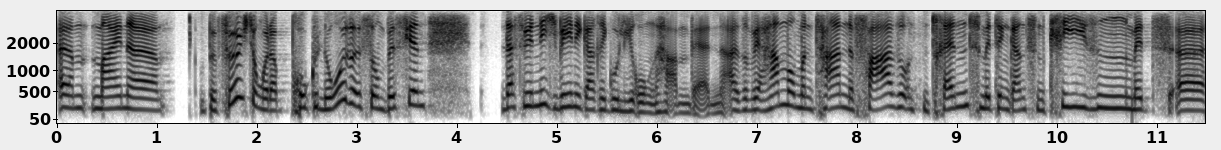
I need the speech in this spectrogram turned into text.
ähm, meine Befürchtung oder Prognose ist so ein bisschen, dass wir nicht weniger Regulierungen haben werden. Also wir haben momentan eine Phase und einen Trend mit den ganzen Krisen, mit äh,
